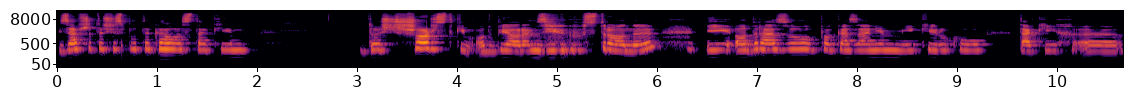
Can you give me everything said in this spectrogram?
I zawsze to się spotykało z takim dość szorstkim odbiorem z jego strony i od razu pokazaniem mi kilku takich e,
